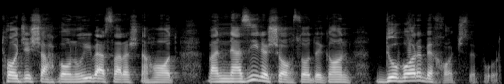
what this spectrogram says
تاج شهبانویی بر سرش نهاد و نظیر شاهزادگان دوباره به خاک سپرد.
